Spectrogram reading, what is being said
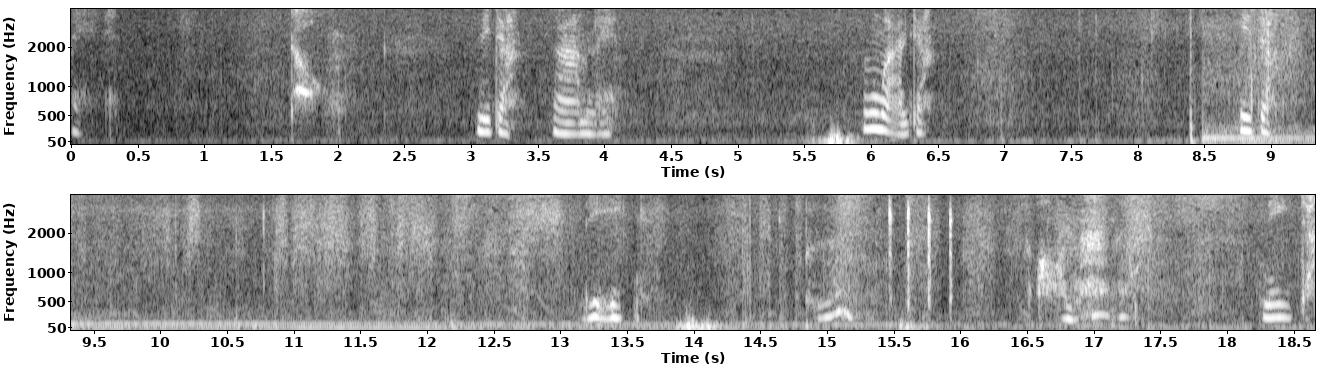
นี่ดอก นี่จ้ะ งามเลย เพิ่งหวานจ้ะ นี่จ้ะนี่อีกเพื่อนสะอ่อนมากเลยนี่จ้ะ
